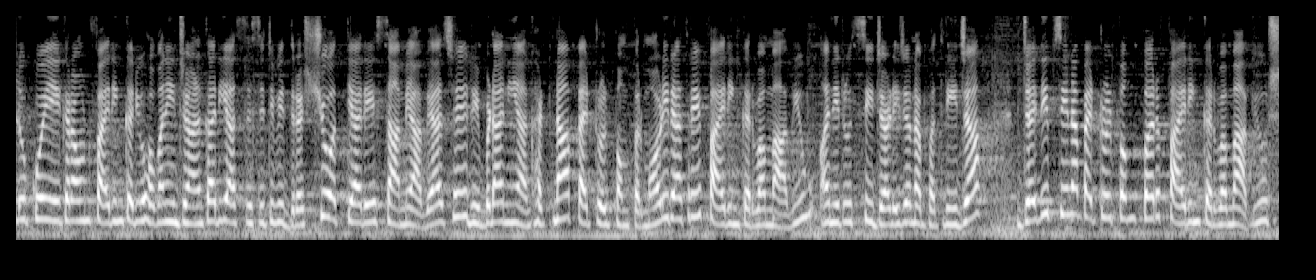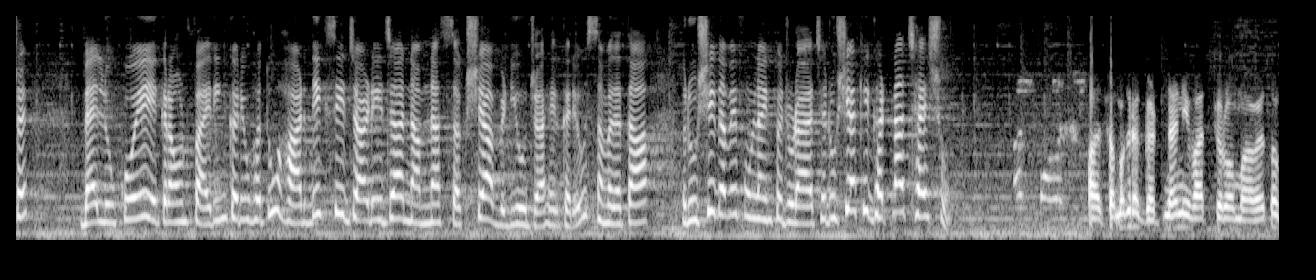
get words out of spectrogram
લોકોએ એક રાઉન્ડ ફાયરિંગ કર્યું હોવાની જાણકારી. આ સીસીટીવી દ્રશ્યો અત્યારે સામે આવ્યા છે. રીબડાની આ ઘટના પેટ્રોલ પંપ પર મોડી રાત્રે ફાયરિંગ કરવામાં આવ્યું. અનિરુદ્ધસિંહ જાડેજાના ભત્રીજા જયદીપસિંહના પેટ્રોલ પંપ પર ફાયરિંગ કરવામાં આવ્યું છે. બે લોકોએ એક રાઉન્ડ ફાયરિંગ કર્યું હતું. હાર્દિકસિંહ જાડેજા નામના શખ્સે આ વીડિયો જાહેર કર્યો. સંવાદદાતા ઋષિ દવે ફોનલાઈન પર જોડાયા છે. ઋષિ, આખી ઘટના છે શું? સમગ્ર ઘટનાની વાત કરવામાં આવે તો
